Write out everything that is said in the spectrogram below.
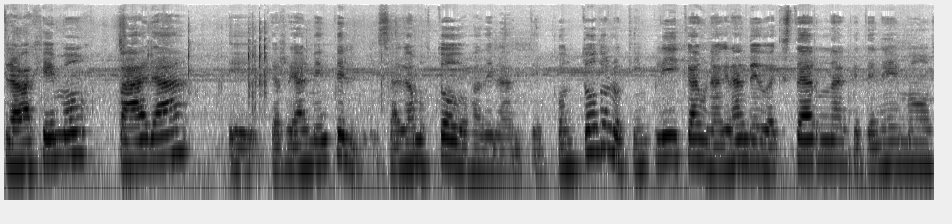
trabajemos para eh, que realmente salgamos todos adelante, con todo lo que implica una gran deuda externa que tenemos,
